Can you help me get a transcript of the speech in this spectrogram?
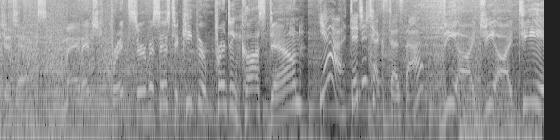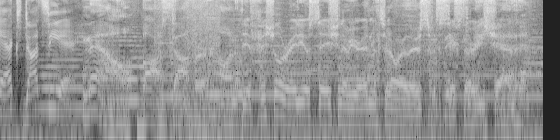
Digitex. Managed print services to keep your printing costs down? Yeah, Digitex does that. D I G I T E X dot C A. Now, Bob Stauffer on the official radio station of your Edmonton Oilers, 630 CHED.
